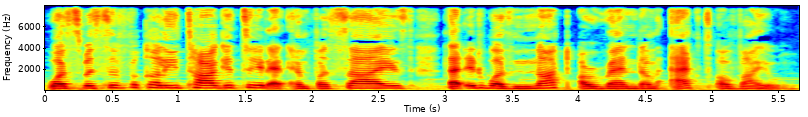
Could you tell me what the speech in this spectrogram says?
was specifically targeted and emphasized that it was not a random act of violence.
